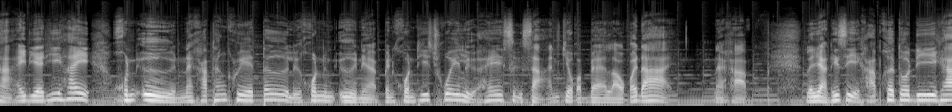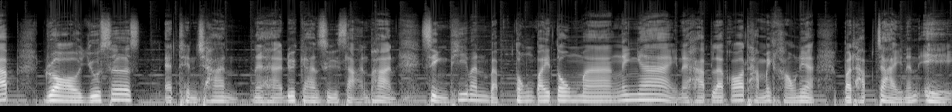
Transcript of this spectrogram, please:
หาไอเดียที่ให้คนอื่นนะครับ ทั้ง creator หรือคนอื่นๆเนี่ยเป็นคนที่ช่วยเหลือให้สื่อสารเกี่ยวกับแบรนด์เราก็ได้นะครับและอย่างที่ 4 ครับคือตัว D ครับ draw users attention นะฮะด้วยการสื่อสารผ่านสิ่งที่มันแบบตรงไปตรงมาง่าย ๆ นะครับ แล้วก็ทำให้เขาเนี่ยประทับใจนั่นเอง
